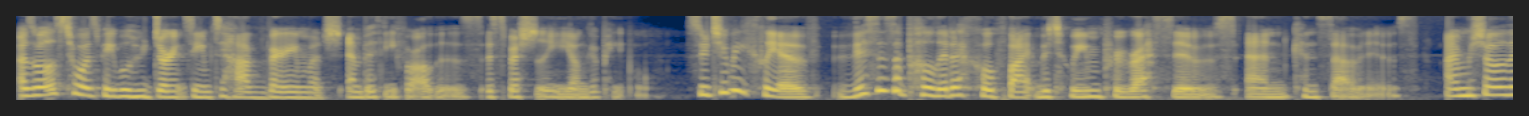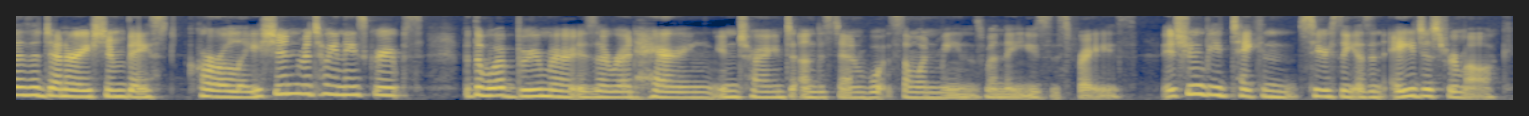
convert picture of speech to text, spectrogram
as well as towards people who don't seem to have very much empathy for others, especially younger people. So, to be clear, this is a political fight between progressives and conservatives. I'm sure there's a generation based correlation between these groups, but the word boomer is a red herring in trying to understand what someone means when they use this phrase. It shouldn't be taken seriously as an ageist remark,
